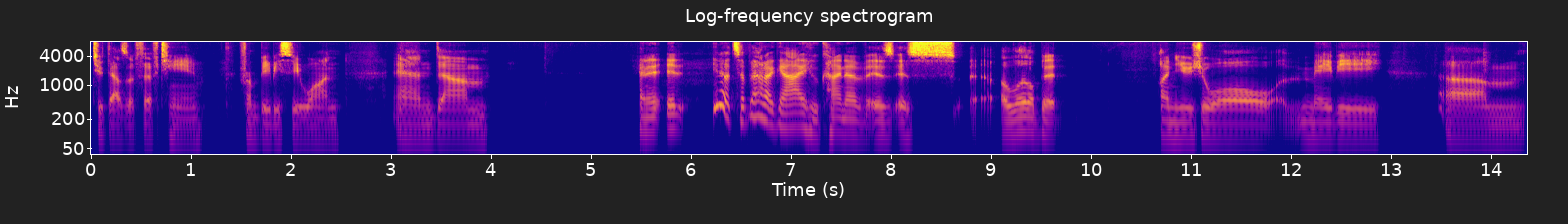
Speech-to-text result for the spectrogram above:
2015 from BBC One, and um, and it, it you know it's about a guy who kind of is is a little bit unusual, maybe um,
